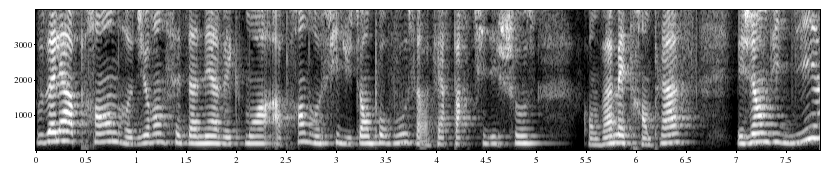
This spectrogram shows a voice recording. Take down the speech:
Vous allez apprendre durant cette année avec moi à prendre aussi du temps pour vous. Ça va faire partie des choses qu'on va mettre en place. Mais j'ai envie de dire,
